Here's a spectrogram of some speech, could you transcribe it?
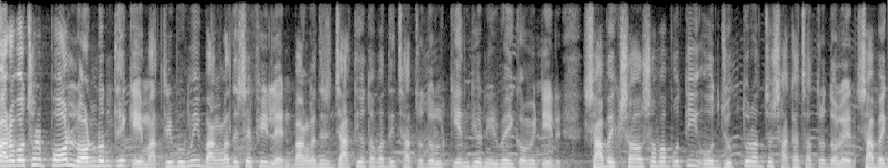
বারো বছর পর লন্ডন থেকে মাতৃভূমি বাংলাদেশে ফিরলেন বাংলাদেশ জাতীয়তাবাদী ছাত্রদল কেন্দ্রীয় নির্বাহী কমিটির সাবেক সহসভাপতি ও যুক্তরাজ্য শাখা ছাত্রদলের সাবেক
